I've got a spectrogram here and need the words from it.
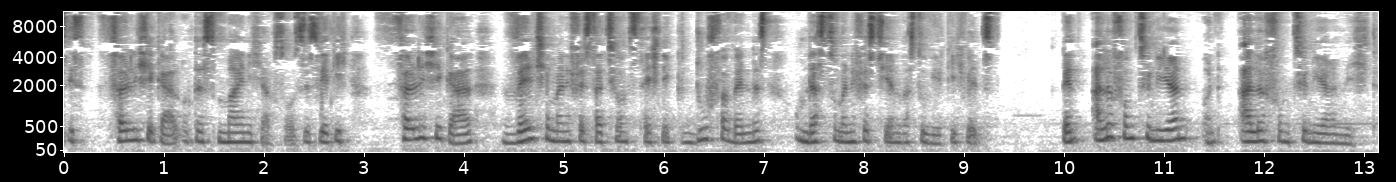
ist völlig egal und das meine ich auch so. Es ist wirklich völlig egal, welche Manifestationstechnik du verwendest, um das zu manifestieren, was du wirklich willst. Denn alle funktionieren und alle funktionieren nicht.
